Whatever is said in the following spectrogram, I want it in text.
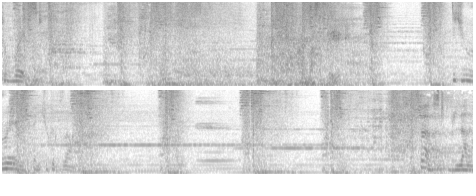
What a waste. I must dig. Did you really think you could run? First blood.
